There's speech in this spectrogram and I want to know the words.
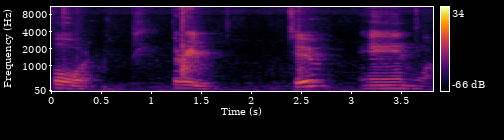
four, three, two, and one.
